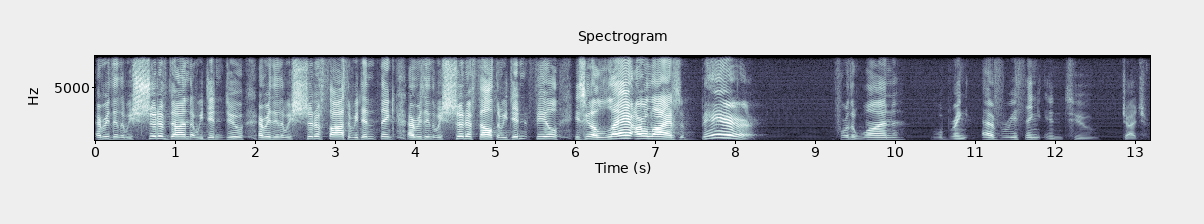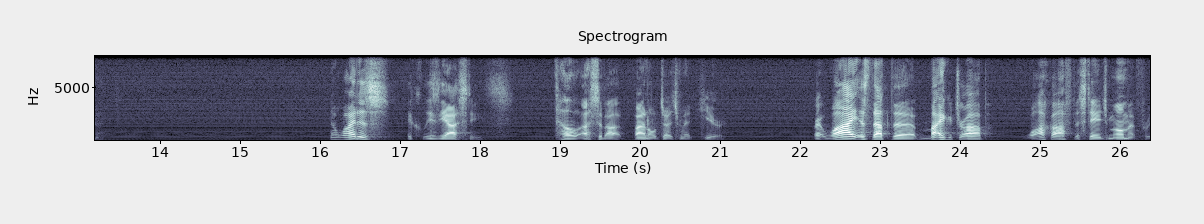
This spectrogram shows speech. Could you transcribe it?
everything that we should have done that we didn't do, everything that we should have thought that we didn't think, everything that we should have felt that we didn't feel. He's going to lay our lives bare before the one who will bring everything into judgment. Now, why does Ecclesiastes tell us about final judgment here? Right? Why is that the mic drop, walk off the stage moment for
